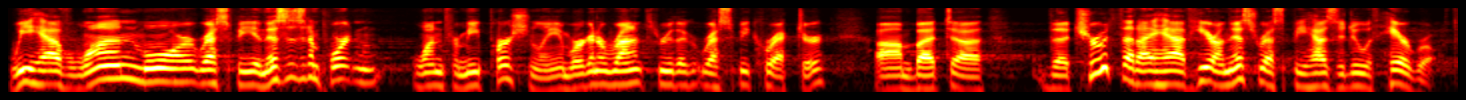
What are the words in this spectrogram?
We have one more recipe, and this is an important one for me personally, and we're going to run it through the recipe corrector. Um, but uh, the truth that I have here on this recipe has to do with hair growth.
